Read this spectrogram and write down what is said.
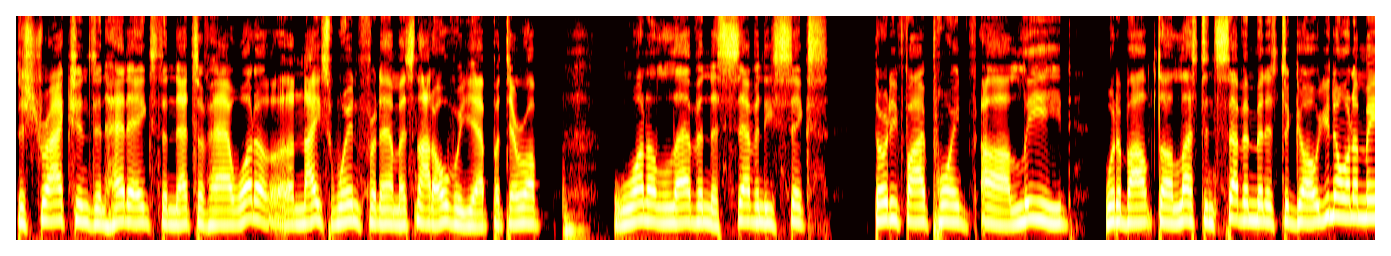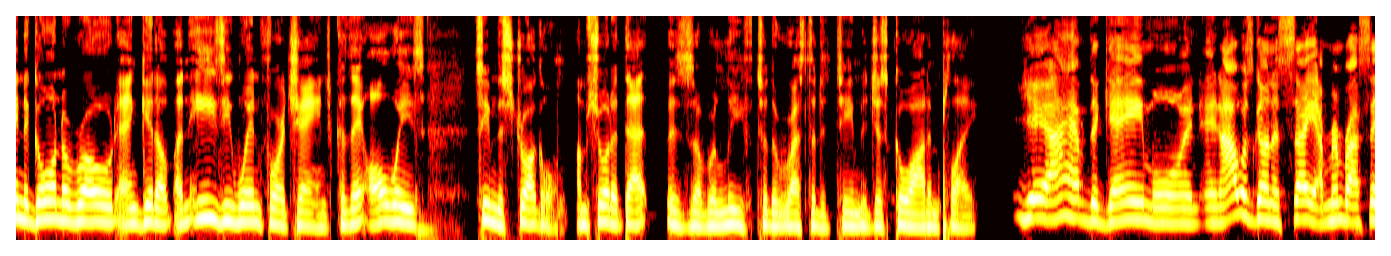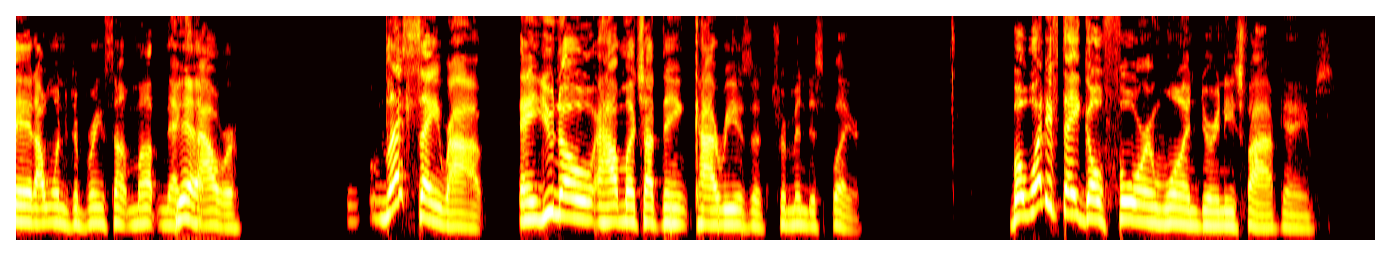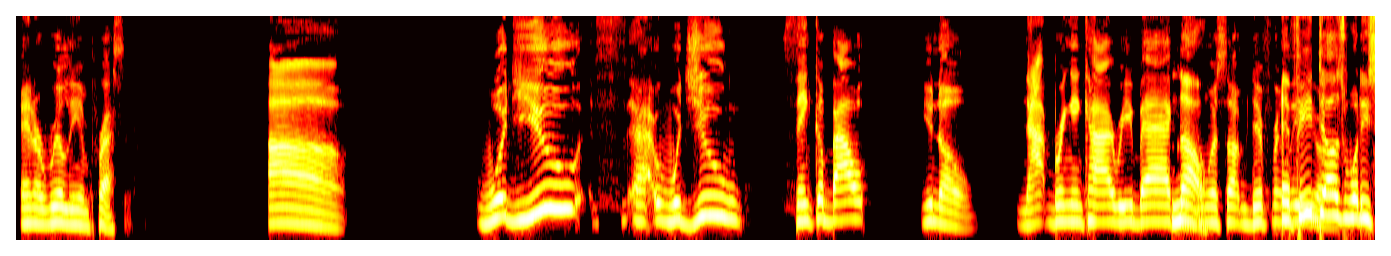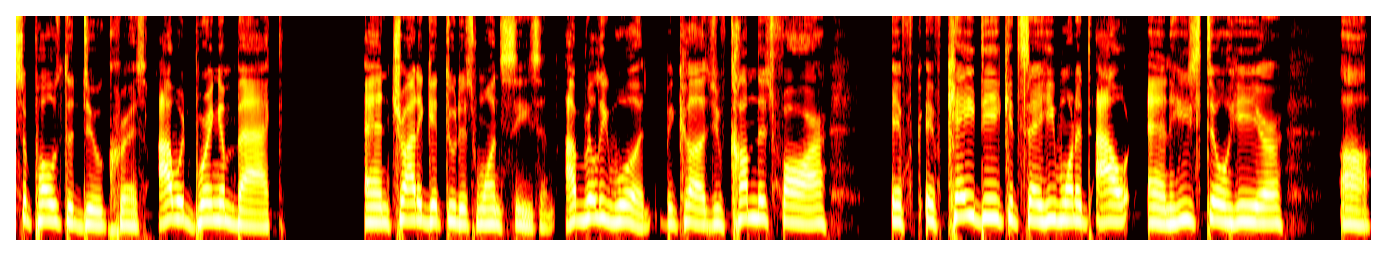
distractions and headaches the Nets have had, what a, a nice win for them. It's not over yet, but they're up 111 to 76, 35 point uh, lead with about uh, less than seven minutes to go. You know what I mean? To go on the road and get a, an easy win for a change because they always seem to struggle. I'm sure that that is a relief to the rest of the team to just go out and play. Yeah, I have the game on, and I was gonna say. I remember I said I wanted to bring something up next Yeah. hour. Let's say, Rob, and you know how much I think Kyrie is a tremendous player. But what if they go four and one during these five games and are really impressive? Uh would you th- would you think about you know not bringing Kyrie back? No, doing something different. If he or? does what he's supposed to do, Chris, I would bring him back and try to get through this one season. I really would because you've come this far. If if KD could say he wanted out and he's still here, uh,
